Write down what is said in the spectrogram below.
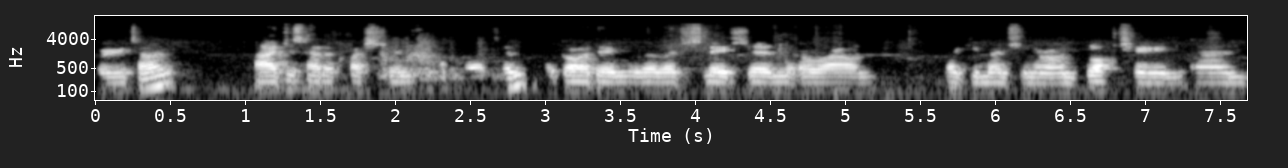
for your time. I just had a question regarding the legislation around, like you mentioned, around blockchain. And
